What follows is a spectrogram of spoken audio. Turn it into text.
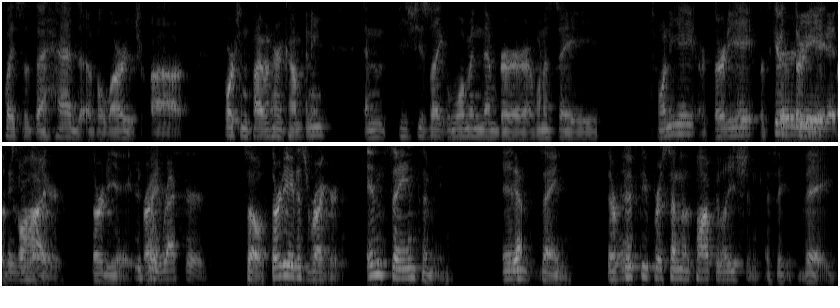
places the head of a large uh, Fortune 500 company, and she's like woman number I want to say 28 or 38. Let's give it 38. Let's go higher. 38. It's right. Record. So 38 is record. Insane to me. Insane. Yep. They're yep. 50% of the population. I say they.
